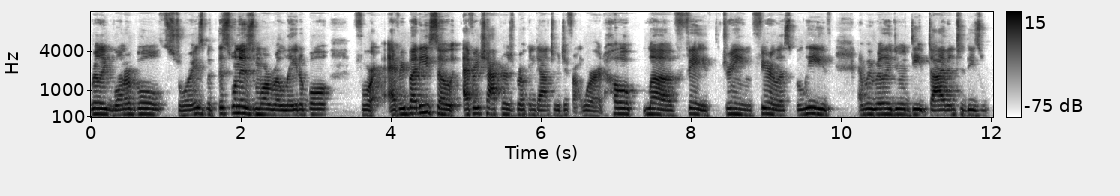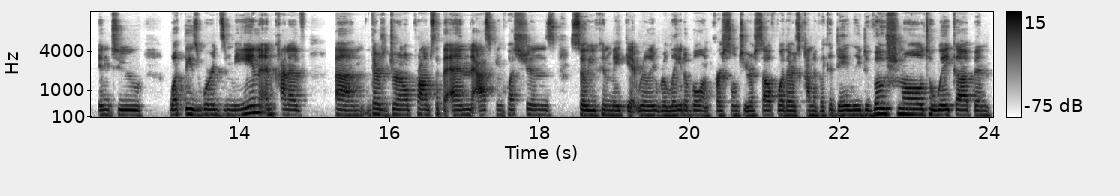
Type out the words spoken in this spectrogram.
really vulnerable stories. But this one is more relatable for everybody. So every chapter is broken down to a different word hope, love, faith, dream, fearless, believe. And we really do a deep dive into these, into what these words mean and kind of um, there's journal prompts at the end asking questions so you can make it really relatable and personal to yourself, whether it's kind of like a daily devotional to wake up and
